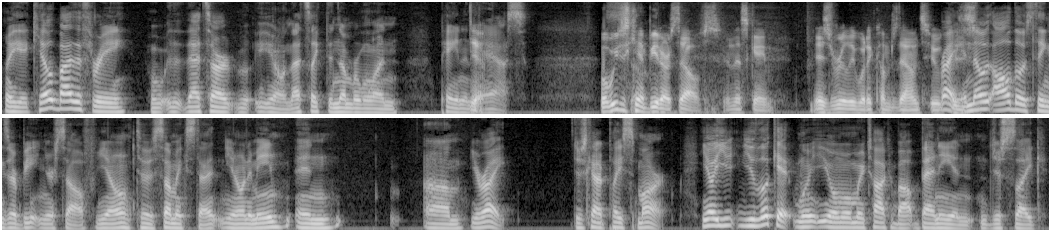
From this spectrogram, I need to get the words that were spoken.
When you get killed by the 3, that's our you know, that's like the number one pain in yeah. the ass. But we just so. can't beat ourselves in this game. Is really what it comes down to. Right, and those, all those things are beating yourself, you know, to some extent. You know what I mean? And um, you're right. Just got to play smart. You know, you, you look at when you know when we talk about Benny and just like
